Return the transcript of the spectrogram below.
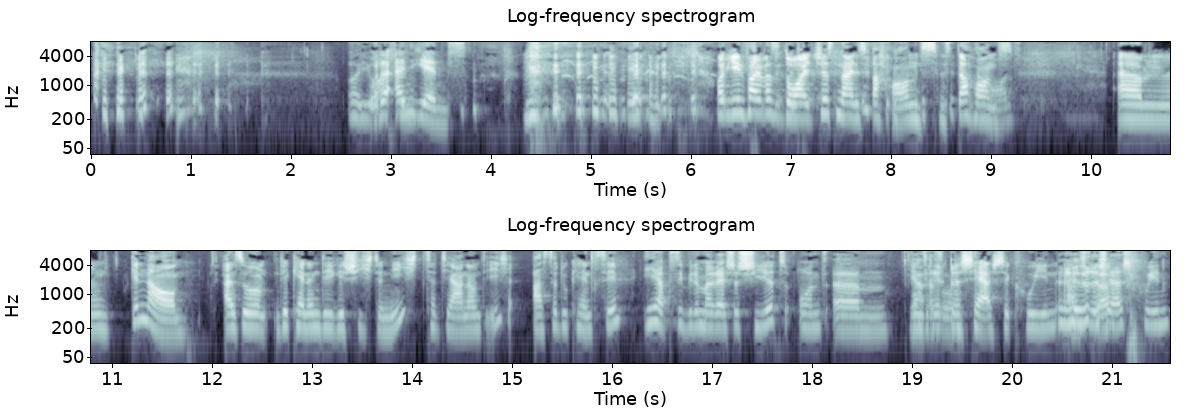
oh, Oder ein Jens. Auf jeden Fall was Deutsches. Nein, es war Hans. Es ist der Hans. Ähm, genau. Also wir kennen die Geschichte nicht, Tatjana und ich. Asta, du kennst sie. Ich habe sie wieder mal recherchiert und ähm, ja, unsere also, Recherche-Queen. Recherche-Queen.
